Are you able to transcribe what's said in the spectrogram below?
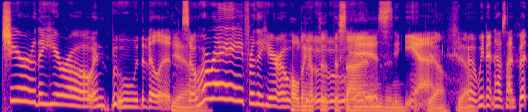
cheer the hero and boo the villain. Yeah. So hooray for the hero! Holding up the- the signs and- yeah, yeah, yeah. Uh, we didn't have signs, but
